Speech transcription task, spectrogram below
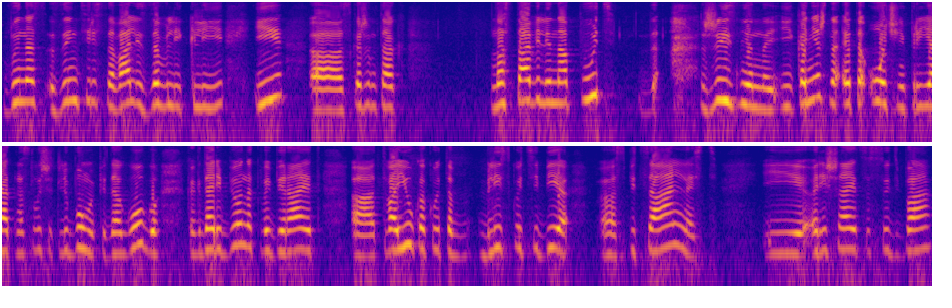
вы нас заинтересовали, завлекли и, а, скажем так, наставили на путь жизненный. И, конечно, это очень приятно слышать любому педагогу, когда ребенок выбирает а, твою какую-то близкую тебе специальность и решается судьба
